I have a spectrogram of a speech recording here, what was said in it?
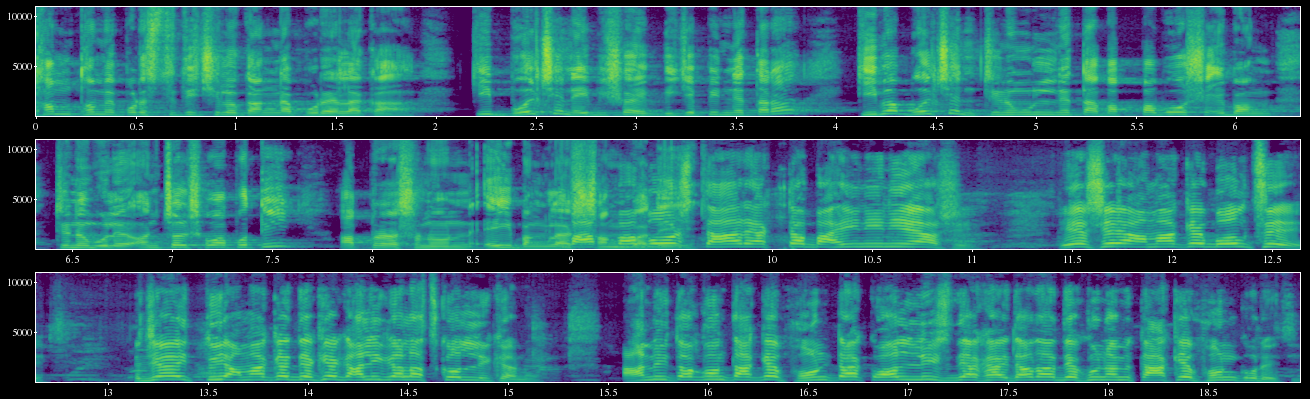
থমথমে পরিস্থিতি ছিল গাংনাপুর এলাকা। কি বলছেন এই বিষয়ে বিজেপির নেতারা? কী বা বলছেন তৃণমূল নেতা বাপ্পা বোস এবং তৃণমূলের অঞ্চল সভাপতি? আপনারা শুনুন এই বাংলার সংবাদে। তার একটা বাহিনী নিয়ে আসে। এসে আমাকে বলছে, যে তুই আমাকে দেখে গালিগালাজ করলি কেন? আমি তখন তাকে ফোনটা কল লিস্ট দেখাই, দাদা, দেখুন আমি কাকে ফোন করেছি?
